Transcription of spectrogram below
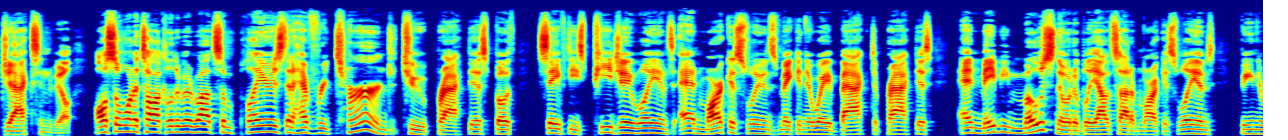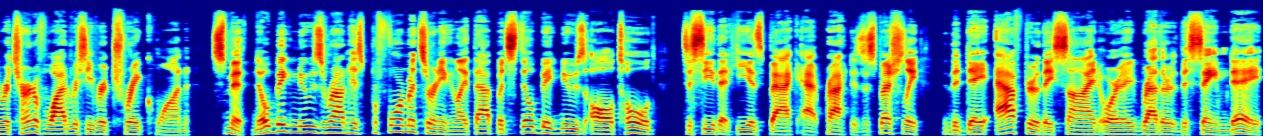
Jacksonville. Also, want to talk a little bit about some players that have returned to practice, both safeties PJ Williams and Marcus Williams making their way back to practice and maybe most notably outside of Marcus Williams being the return of wide receiver Tre'Quan Smith. No big news around his performance or anything like that, but still big news all told to see that he is back at practice, especially the day after they sign, or eh, rather the same day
